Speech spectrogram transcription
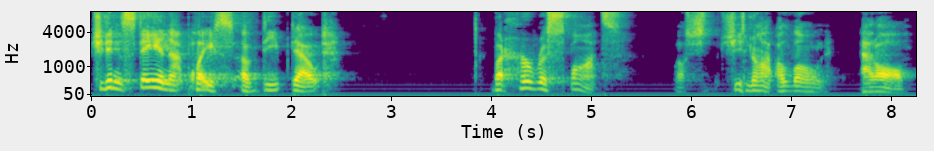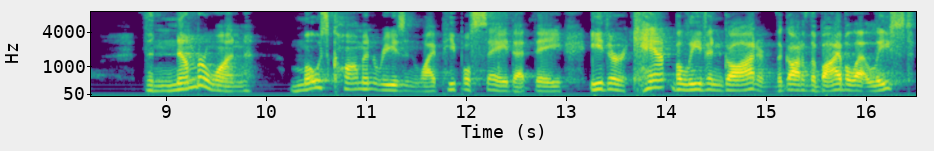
she didn't stay in that place of deep doubt. But her response, well, she's not alone at all. The number one most common reason why people say that they either can't believe in God, or the God of the Bible at least,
